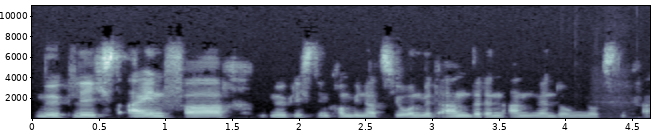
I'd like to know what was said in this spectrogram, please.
möglichst einfach, möglichst in Kombination mit anderen Anwendungen nutzen kann.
